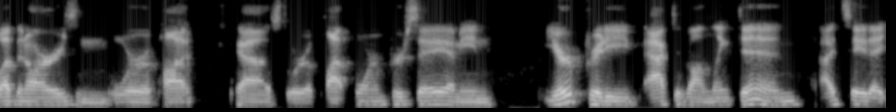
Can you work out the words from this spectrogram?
webinars and or a podcast or a platform per se. I mean, you're pretty active on LinkedIn. I'd say that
